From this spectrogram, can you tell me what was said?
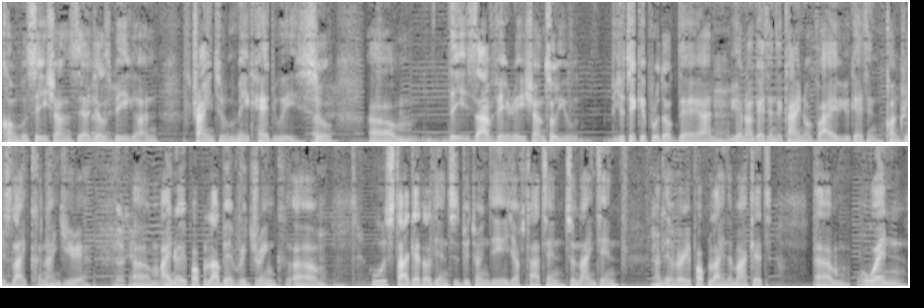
conversations. They are just big on trying to make headway. So Okay. um, there is that variation. So you you take a product there and Mm. you're not getting the kind of vibe you get in countries Mm. like Nigeria. Okay. Um, I know a popular beverage drink um, whose target audience is between the age of 13 to 19, and they're very popular in the market. Um, when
